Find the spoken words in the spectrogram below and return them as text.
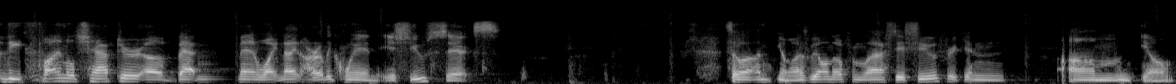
the final chapter of Batman White Knight Harley Quinn issue six. So, um, you know, as we all know from last issue, freaking, um, you know,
